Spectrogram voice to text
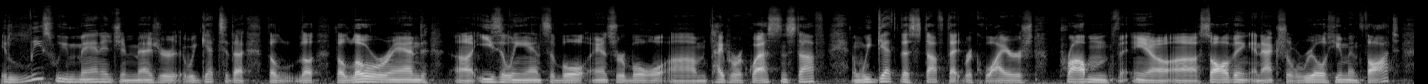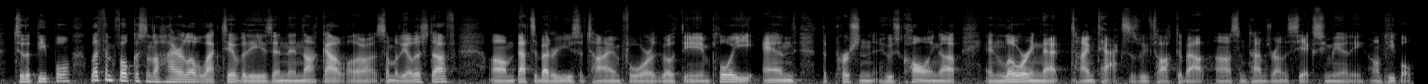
at least we manage and measure we get to the the, the, the lower end uh, easily answerable answerable um, type of requests and stuff and we get the stuff that requires problem you know uh, solving and actual real human thought to the people let them focus on the higher level activities and then knock out uh, some of the other stuff um, that's a better use of time for both the employee and the person who's calling up and lowering that time tax as we've talked about uh, sometimes around the cx community on people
